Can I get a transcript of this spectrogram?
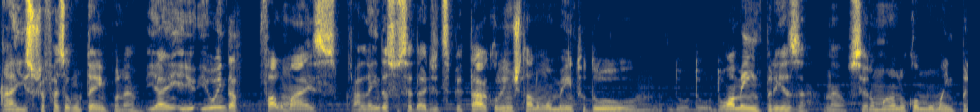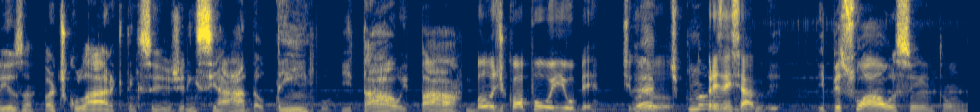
Ah, isso já faz algum tempo, né? E aí, eu ainda falo mais. Além da sociedade de espetáculo, a gente tá no momento do, do, do, do homem-empresa, né? O ser humano como uma empresa particular que tem que ser gerenciada ao tempo e tal, e pá. Bolo de copo e Uber. Segundo É, tipo, não, presenciável. E, e pessoal, assim. Então,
